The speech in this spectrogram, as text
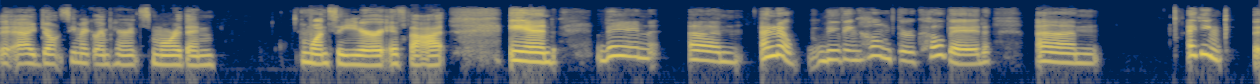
I don't see my grandparents more than once a year, if that. And then, um, I don't know, moving home through COVID, um, I think, uh,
